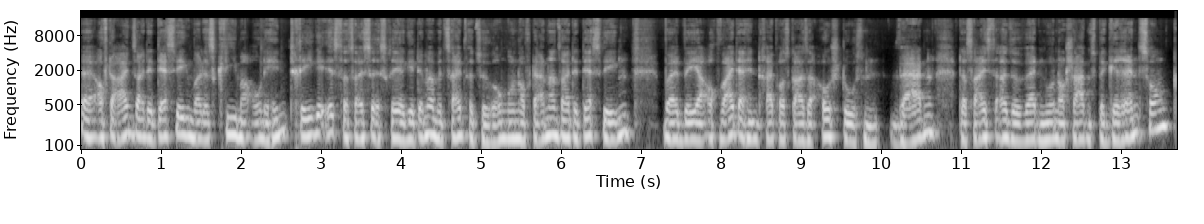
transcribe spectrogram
Äh, auf der einen Seite deswegen, weil das Klima ohnehin träge ist, das heißt, es reagiert immer mit Zeitverzögerung. Und auf der anderen Seite deswegen, weil wir ja auch weiterhin Treibhausgase ausstoßen werden. Das heißt also, wir werden nur noch Schadensbegrenzung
